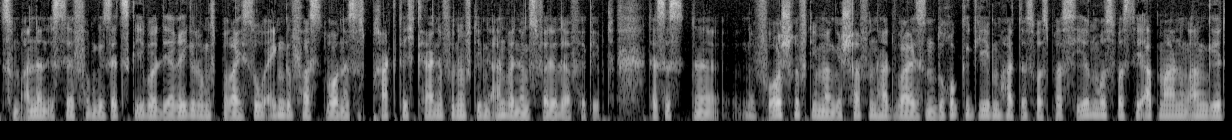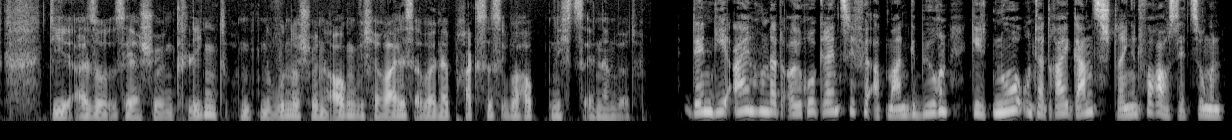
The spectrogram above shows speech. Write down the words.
Zum anderen ist der vom Gesetzgeber der Regelungsbereich so eng gefasst worden, dass es praktisch keine vernünftigen Anwendungsfälle dafür gibt. Das ist eine, eine, Vorschrift, die man geschaffen hat, weil es einen Druck gegeben hat, dass was passieren muss, was die Abmahnung angeht, die also sehr schön klingt und eine wunderschöne Augenwischerei ist, aber in der Praxis überhaupt nichts ändern wird. Denn die 100-Euro-Grenze für Abmahngebühren gilt nur unter drei ganz strengen Voraussetzungen,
